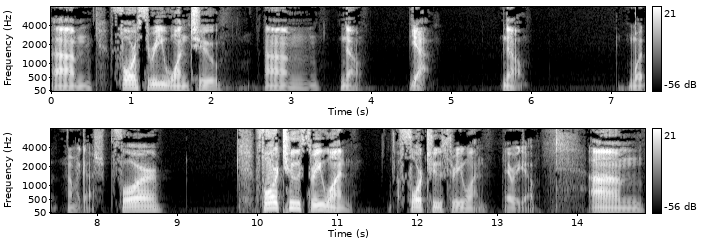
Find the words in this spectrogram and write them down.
um, 4-3-1-2. Um, no. Yeah. No. What? Oh my gosh. 4 4-2-3-1. 4-2-3-1. There we go. Um,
